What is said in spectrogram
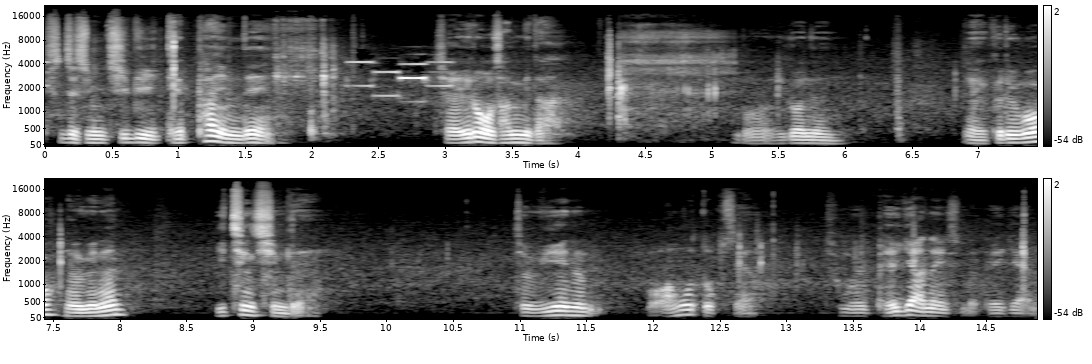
진짜 지금 집이 개판인데 제가 이러고 삽니다. 뭐 이거는 예 그리고 여기는 2층 침대. 저 위에는 뭐 아무것도 없어요. 정말 베개 하나 있습니다. 베개 하나.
